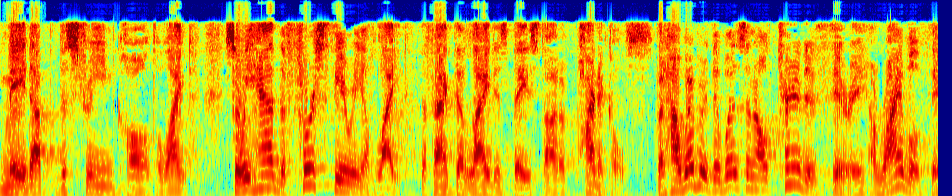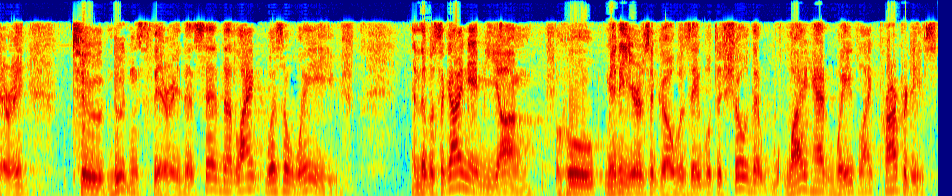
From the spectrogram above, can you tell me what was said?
made up the stream called light. So we had the first theory of light, the fact that light is based out of particles. But however, there was an alternative theory, a rival theory, to Newton's theory that said that light was a wave. And there was a guy named Young who, many years ago, was able to show that light had wave-like properties.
